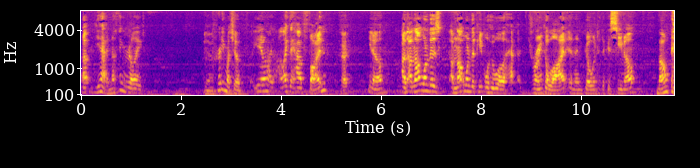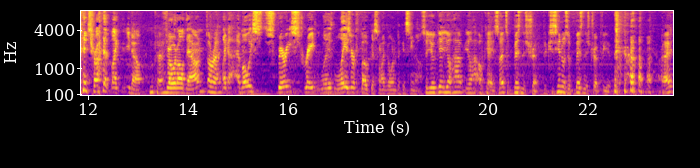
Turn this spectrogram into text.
Uh, yeah, nothing really. Yeah. Pretty much a. You know, I, I like to have fun. Okay. You know, I'm, I'm not one of those. I'm not one of the people who will ha- drink a lot and then go into the casino No. and try to like you know Okay. throw it all down. All right. Like I- I'm always very straight, laser focused when I go into the casino. So you'll get you'll have you'll have, okay. So that's a business trip. The casino's a business trip for you, right?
